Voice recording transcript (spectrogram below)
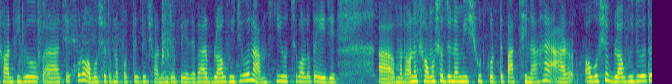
শর্ট ভিডিও চেক করো। অবশ্যই তোমরা প্রত্যেক দিন শর্ট ভিডিও পেয়ে যাবে। আর ব্লগ ভিডিও না, কি হচ্ছে বলো তো? এই যে মানে অনেক সমস্যার জন্য আমি শ্যুট করতে পারছি না হ্যাঁ? আর অবশ্যই ব্লগ ভিডিওতে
